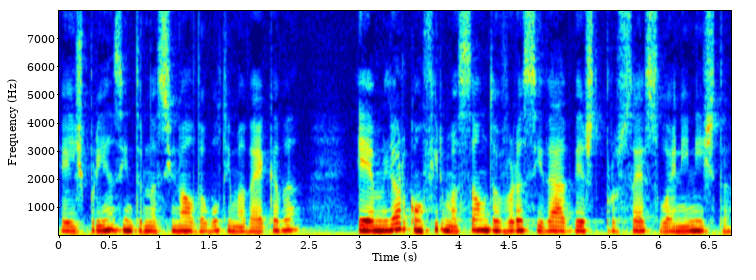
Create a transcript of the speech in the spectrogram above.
a experiência internacional da última década é a melhor confirmação da veracidade deste processo leninista.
